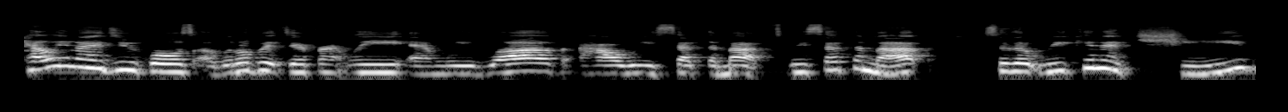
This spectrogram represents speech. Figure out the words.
Kelly and I do goals a little bit differently, and we love how we set them up. So we set them up so that we can achieve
